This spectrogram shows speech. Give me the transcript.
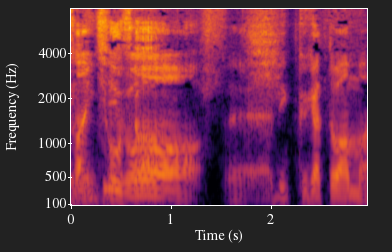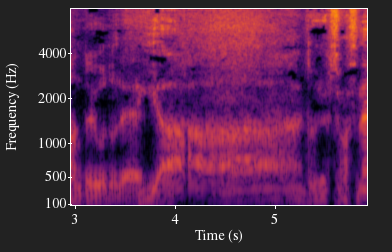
0315えー、ビッグキャットワンマンということでい。。いやー、努力しますね。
